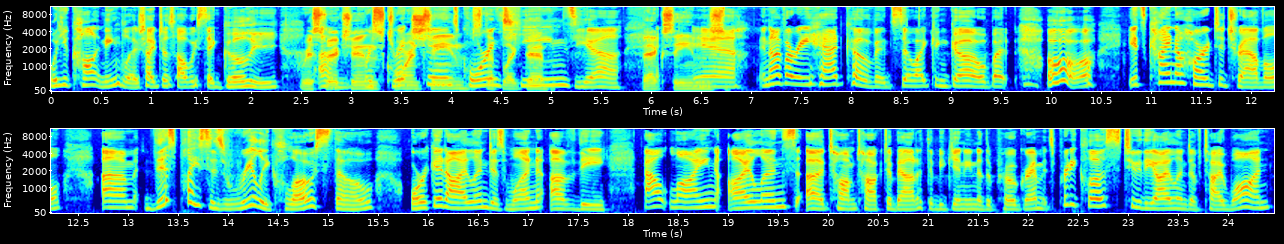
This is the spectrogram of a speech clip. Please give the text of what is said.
what do you call it in English? I just always say gully. Restrictions, um, restrictions, quarantines, like yeah. Vaccines. Yeah. And I've already had COVID, so I can go, but oh, it's kind of hard to travel. Um, this place is really close, though. Orchid Island is one of the outlying islands uh, Tom talked about at the beginning of the program. It's pretty close to the island of Taiwan.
